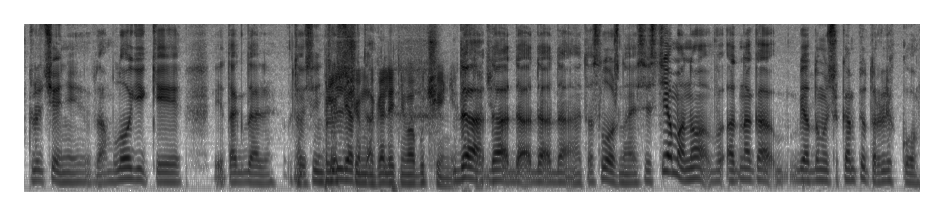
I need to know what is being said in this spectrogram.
включении там, логики и так далее. То есть Плюс интеллекта. чем многолетнего обучения. Да, кстати. да, да, да, да. Это сложная система, но, однако, я думаю, что компьютер легко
